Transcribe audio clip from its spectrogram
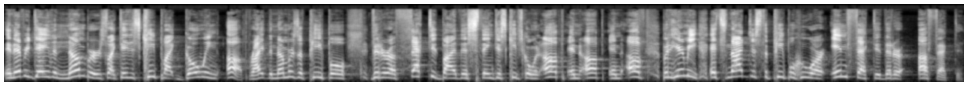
And every day the numbers, like they just keep like going up, right? The numbers of people that are affected by this thing just keeps going up and up and up. But hear me, it's not just the people who are infected that are affected.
